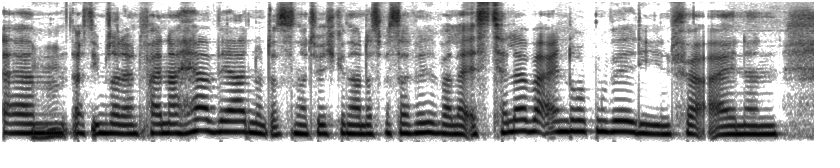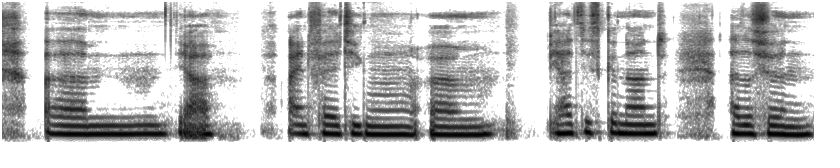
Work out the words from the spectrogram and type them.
Ähm, Aus ihm soll ein feiner Herr werden. Und das ist natürlich genau das, was er will, weil er Estella beeindrucken will, die ihn für einen, ähm, ja, einfältigen, ähm, wie hat sie es genannt? Also für ein,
